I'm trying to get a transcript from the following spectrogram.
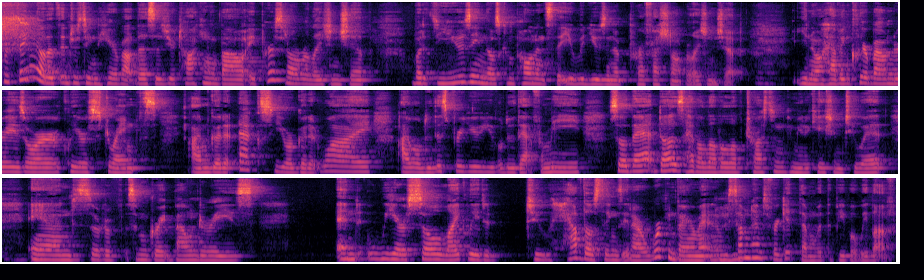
The thing, though, that's interesting to hear about this is you're talking about a personal relationship, but it's using those components that you would use in a professional relationship. You know, having clear boundaries or clear strengths. I'm good at X, you're good at Y. I will do this for you, you will do that for me. So that does have a level of trust and communication to it mm-hmm. and sort of some great boundaries. And we are so likely to to have those things in our work environment and we mm-hmm. sometimes forget them with the people we love.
